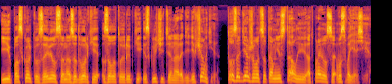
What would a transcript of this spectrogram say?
и поскольку завился на задворке золотой рыбки исключительно ради девчонки, то задерживаться там не стал и отправился в Освоясье.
